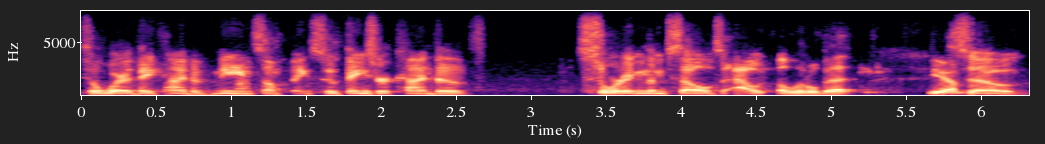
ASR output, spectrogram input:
to where they kind of mean something. So things are kind of sorting themselves out a little bit. Yeah. So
